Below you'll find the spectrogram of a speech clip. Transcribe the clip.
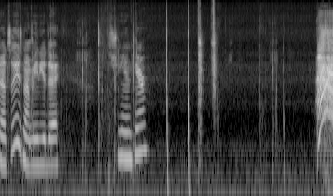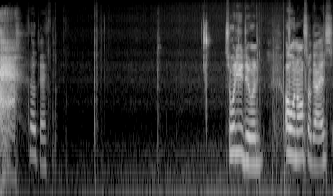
Yeah, today's not media day. Is she in here? Ah! Okay. So what are you doing? Oh, and also, guys,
